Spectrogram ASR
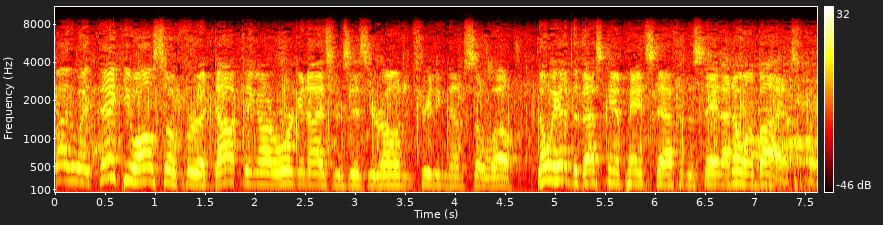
By the way, thank you also for adopting our organizers as your own and treating them so well. Don't we have the best campaign staff in the state? I know I'm biased, but.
